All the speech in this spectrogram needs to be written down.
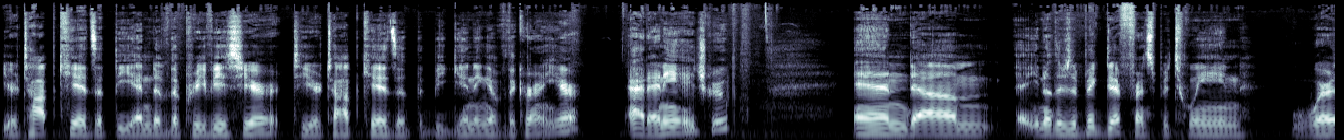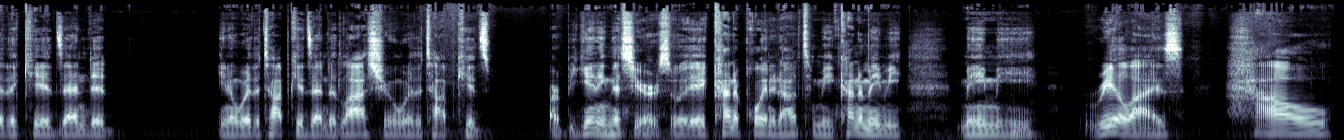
your top kids at the end of the previous year to your top kids at the beginning of the current year at any age group. And um, you know, there's a big difference between where the kids ended, you know, where the top kids ended last year and where the top kids are beginning this year. So it kind of pointed out to me, kind of made me made me realize how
